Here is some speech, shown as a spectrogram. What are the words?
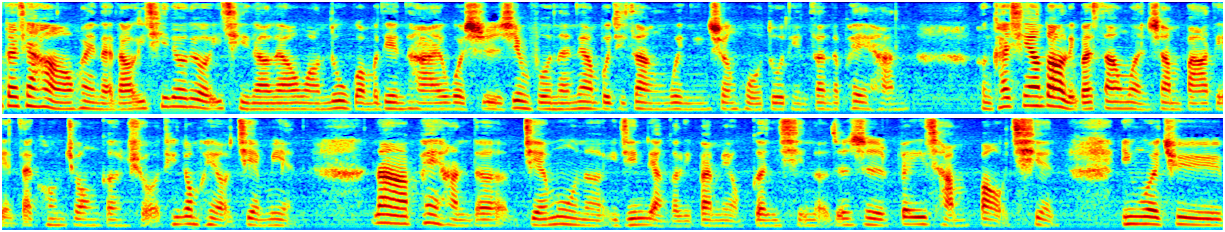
大家好，欢迎来到一七六六一起聊聊网络广播电台。我是幸福能量补给站，为您生活多点赞的佩涵。很开心要到礼拜三晚上八点在空中跟所有听众朋友见面。那佩涵的节目呢，已经两个礼拜没有更新了，真是非常抱歉。因为去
